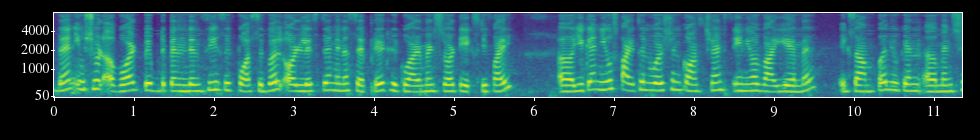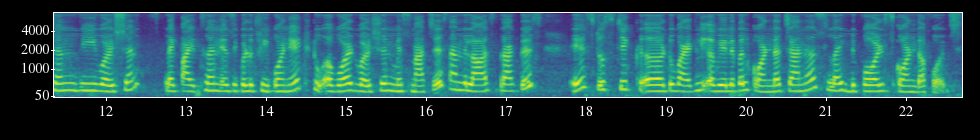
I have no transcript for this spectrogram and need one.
then you should avoid pip dependencies if possible or list them in a separate requirements.txt file. Uh, you can use Python version constants in your YAML. Example, you can uh, mention the version like Python is equal to 3.8 to avoid version mismatches and the last practice is to stick uh, to widely available Conda channels like defaults Conda Forge.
